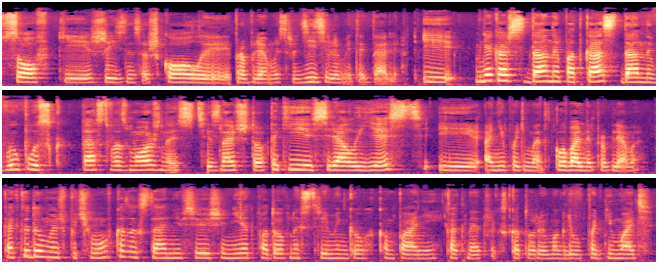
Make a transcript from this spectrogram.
тусовки, жизнь со школы, проблемы с родителями и так далее. И мне кажется, данный подкаст, данный выпуск даст возможность знать, что такие сериалы есть, и они понимают глобальные проблемы. Как ты думаешь, почему в Казахстане все еще нет подобных стриминговых компаний, как Netflix, которые могли бы поднимать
